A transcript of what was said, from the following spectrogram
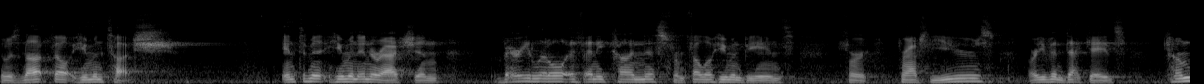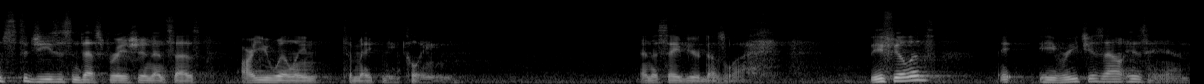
who has not felt human touch, intimate human interaction, very little, if any, kindness from fellow human beings for perhaps years, or even decades, comes to Jesus in desperation and says, Are you willing to make me clean? And the Savior does what? Do you feel this? he reaches out his hand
